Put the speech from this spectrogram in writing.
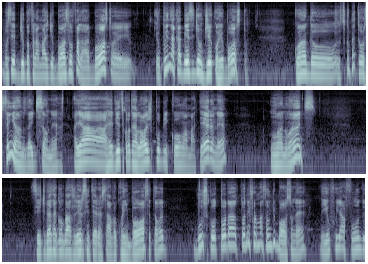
você pediu para falar mais de Boston, eu vou falar. Boston, eu, eu pus na cabeça de um dia correr Boston, quando se completou 100 anos da edição, né? Aí a revista Contra Relógio publicou uma matéria, né? Um ano antes. Se tivesse algum brasileiro que se interessava correr em Boston, então buscou toda, toda a informação de Boston, né? E eu fui a fundo,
